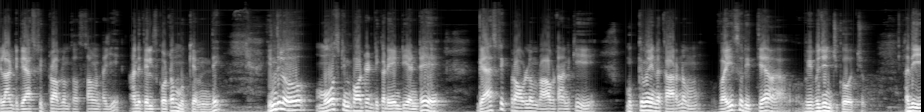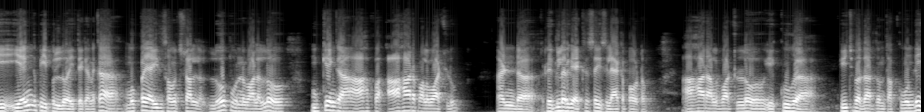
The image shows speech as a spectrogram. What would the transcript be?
ఇలాంటి గ్యాస్ట్రిక్ ప్రాబ్లమ్స్ వస్తూ ఉంటాయి అని తెలుసుకోవటం ముఖ్యమైనది ఇందులో మోస్ట్ ఇంపార్టెంట్ ఇక్కడ ఏంటి అంటే గ్యాస్ట్రిక్ ప్రాబ్లం రావడానికి ముఖ్యమైన కారణం వయసు రీత్యా విభజించుకోవచ్చు. అది యంగ్ పీపుల్లో అయితే కనుక ముప్పై ఐదు సంవత్సరాల లోపు ఉన్న వాళ్ళల్లో ముఖ్యంగా ఆహ ఆహారపు అలవాట్లు అండ్ రెగ్యులర్గా ఎక్సర్సైజ్ లేకపోవటం ఆహార అలవాట్లలో ఎక్కువగా పీచు పదార్థం తక్కువ ఉండి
